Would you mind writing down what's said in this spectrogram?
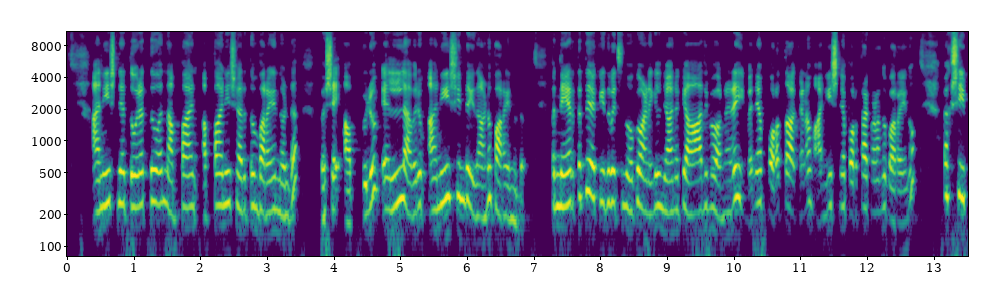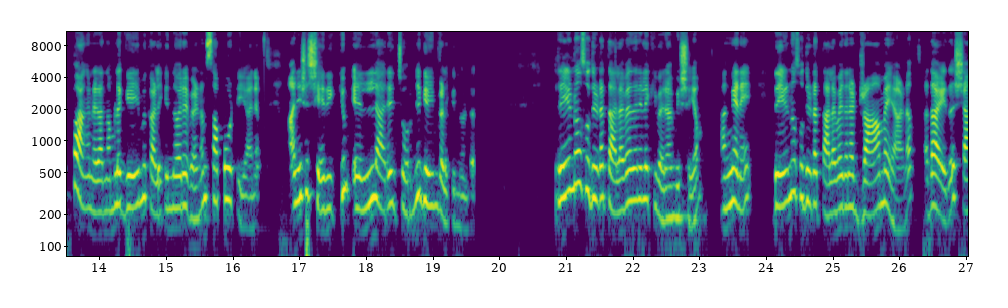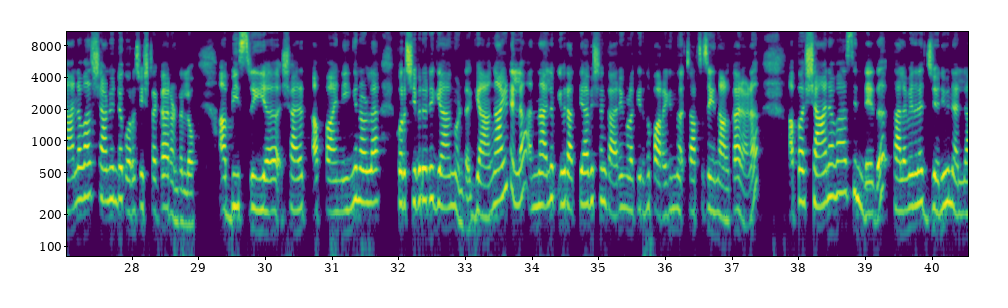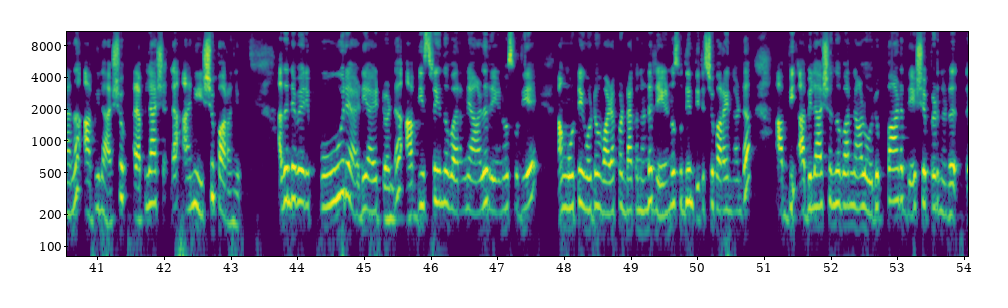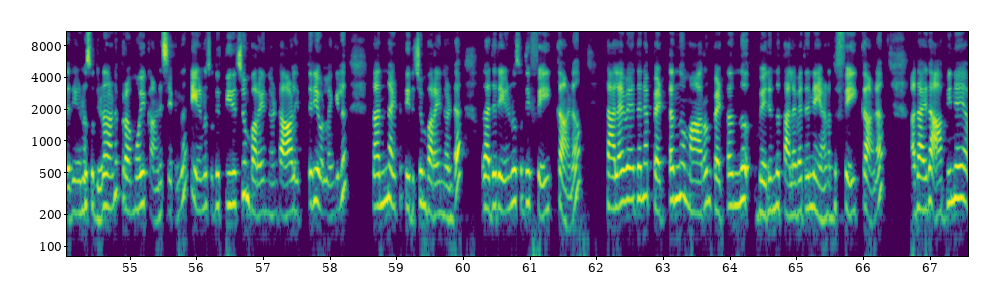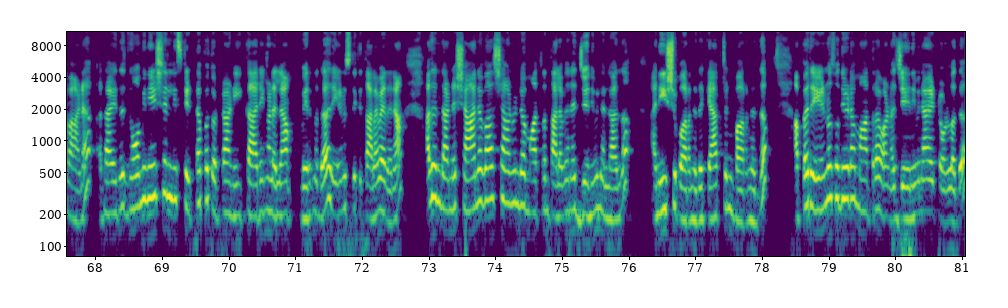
അനീഷിനെ തുരത്തുവെന്ന് അപ്പാൻ അപ്പാനി ശരത്തും പറയുന്നുണ്ട്. പക്ഷെ അപ്പോഴും എല്ലാവരും അനീഷിന്റെ ഇതാണ് പറയുന്നത്. അപ്പൊ നേരത്തെയൊക്കെ ഇത് വെച്ച് നോക്കുവാണെങ്കിൽ ഞാനൊക്കെ ആദ്യം പറഞ്ഞേ ഇവനെ പുറത്താക്കണം അനീഷിനെ പുറത്താക്കണം എന്ന് പറയുന്നു. പക്ഷെ ഇപ്പൊ അങ്ങനെയല്ല. നമ്മൾ ഗെയിം കളിക്കുന്നവരെ വേണം സപ്പോർട്ട് ചെയ്യാൻ അനീഷ് ശരിക്കും എല്ലാവരെയും ചൊറിഞ്ഞ് ഗെയിം കളിക്കുന്നുണ്ട്. രേണു സുധിയുടെ തലവേദനയിലേക്ക് വരാൻ വിഷയം. അങ്ങനെ രേണു സുധിയുടെ തലവേദന ഡ്രാമയാണ്. അതായത് ഷാനവാസ് ഷാനുവിന്റെ കുറച്ച് ഇഷ്ടക്കാരുണ്ടല്ലോ. അഭിശ്രീയ ശരത് അപ്പാനി ഇങ്ങനെയുള്ള കുറച്ച് ഇവരൊരു ഗ്യാങ് ഉണ്ട്. ഗ്യാങ് ആയിട്ടില്ല. എന്നാലും ഇവർ അത്യാവശ്യം കാര്യങ്ങളൊക്കെ ഇരുന്ന് പറയുന്ന ചർച്ച ചെയ്യുന്ന ആൾക്കാരാണ്. അപ്പൊ ഷാനവാസിന്റെത് തലവേദന ജെനുവിൻ അല്ല എന്ന് അഭിലാഷു അഭിലാഷ് അല്ല അനീഷ് പറഞ്ഞു. അതിന്റെ പേര് പൂര അടിയായിട്ടുണ്ട്. അഭിശ്രീ എന്ന് പറഞ്ഞ ആൾ രേണുസുതിയെ അങ്ങോട്ടും ഇങ്ങോട്ടും വഴക്കുണ്ടാക്കുന്നുണ്ട്. രേണുസുതിയും തിരിച്ചു പറയുന്നുണ്ട്. അഭി അഭിലാഷ് എന്ന് പറഞ്ഞ ആൾ ഒരുപാട് ദേഷ്യപ്പെടുന്നുണ്ട്. രേണു സുധിയുടെ അതാണ് പ്രമോയി കാണിച്ചേക്കുന്നത്. രേണു സുധി തിരിച്ചും പറയുന്നുണ്ട് ആൾ ഇത്തിരി ഉള്ളെങ്കിൽ നന്നായിട്ട് തിരിച്ചും പറയുന്നുണ്ട്. അതായത് രേണു സുധി ഫേക്ക് ആണ്. തലവേദന പെട്ടെന്ന് മാറും പെട്ടെന്ന് വരുന്ന തലവേദനയാണ്. അത് ഫേക്ക് ആണ്. അതായത് അഭിനയമാണ്. അതായത് നോമിനേഷൻ ലിസ്റ്റ് ഇട്ടപ്പോൾ തൊട്ടാണ് ഈ കാര്യങ്ങളെല്ലാം വരുന്നത്. രേണുസുധിക്ക് തലവേദന. അതെന്താണ്? ഷാനവാസ് ഷാനുവിന്റെ മാത്രം തലവേദന അല്ല എന്ന് അനീഷ് പറഞ്ഞത് ക്യാപ്റ്റൻ പറഞ്ഞത്. അപ്പൊ രേണുസുധിയുടെ മാത്രമാണ് ജെനുവിനായിട്ടുള്ളത്.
